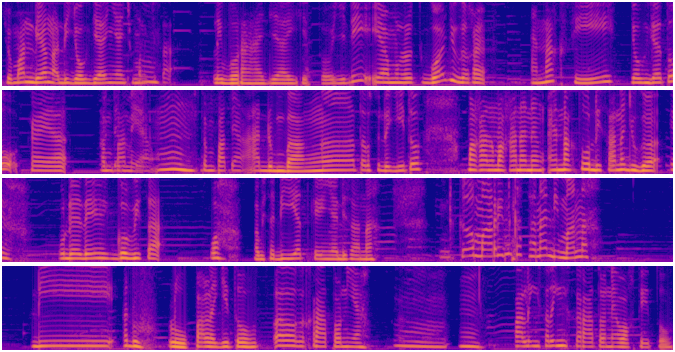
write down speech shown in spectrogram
cuman dia nggak di Jogjanya cuman Hmm. kita liburan aja gitu jadi ya menurut gua juga kayak enak sih Jogja tuh kayak tempat Adem ya? yang hmm, tempat yang adem banget terus udah gitu makanan-makanan yang enak tuh di sana juga ya udah deh gue bisa wah nggak bisa diet kayaknya di sana Kemarin ke sana di mana? di aduh lupa lagi tuh Eh, ke keratonnya Hmm. paling sering ke keratonnya waktu itu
